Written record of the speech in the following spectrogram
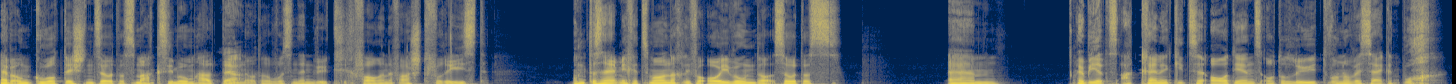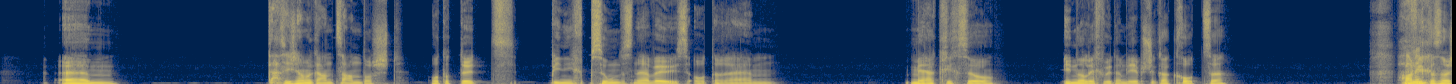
Eben, und gut ist dann so das Maximum halt dann, Ja. oder? Wo sie dann wirklich vorne fast verreist. Und das nimmt mich jetzt mal noch ein bisschen von euch Wunder, so dass ähm, ob ihr das auch kennt, gibt es eine Audience oder Leute, die noch sagen, boah, ähm, das ist einmal ganz anders. Oder dort bin ich besonders nervös. Oder ähm, merke ich so, innerlich würde ich am liebsten gerade kotzen. Ich Habe finde ich, das noch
